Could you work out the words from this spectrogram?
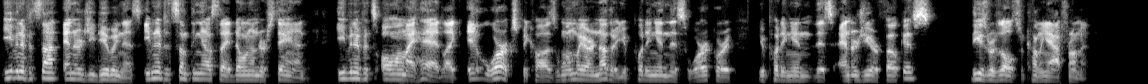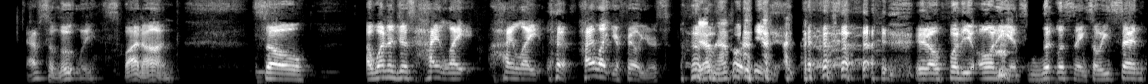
even if it's not energy doing this, even if it's something else that I don't understand, even if it's all in my head, like it works because one way or another, you're putting in this work or you're putting in this energy or focus, these results are coming out from it. Absolutely, spot on. So, I want to just highlight, highlight, highlight your failures. Yeah, man. The- you know, for the audience listening. So he said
